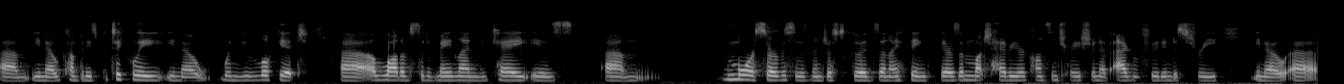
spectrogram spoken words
um, you know companies, particularly you know when you look at uh, a lot of sort of mainland UK is um, more services than just goods and i think there's a much heavier concentration of agri-food industry you know uh,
